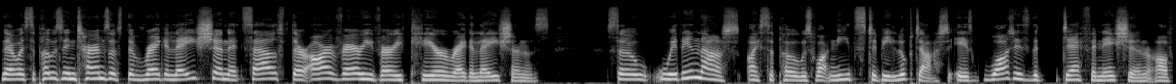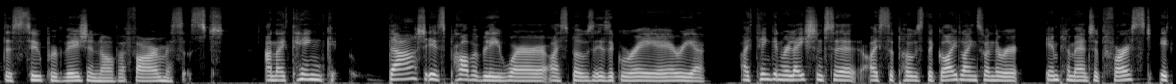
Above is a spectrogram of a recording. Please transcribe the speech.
Now, I suppose in terms of the regulation itself, there are very, very clear regulations so, within that, I suppose what needs to be looked at is what is the definition of the supervision of a pharmacist? And I think that is probably where I suppose is a grey area. I think, in relation to, I suppose, the guidelines when they were implemented first, it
